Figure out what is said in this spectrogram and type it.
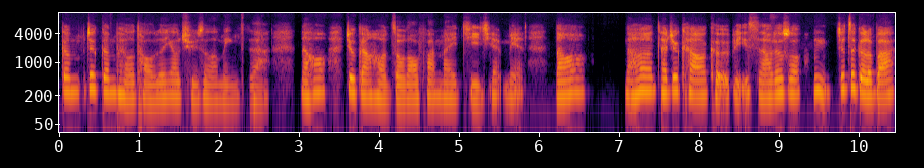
跟就跟朋友讨论要取什么名字啊，然后就刚好走到贩卖机前面，然后然后他就看到可比斯，然后就说，嗯，就这个了吧，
